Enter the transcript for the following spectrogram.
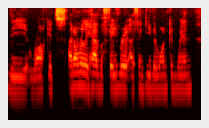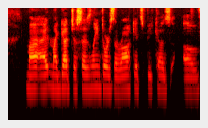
the Rockets. I don't really have a favorite. I think either one could win. My I, my gut just says lean towards the Rockets because of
